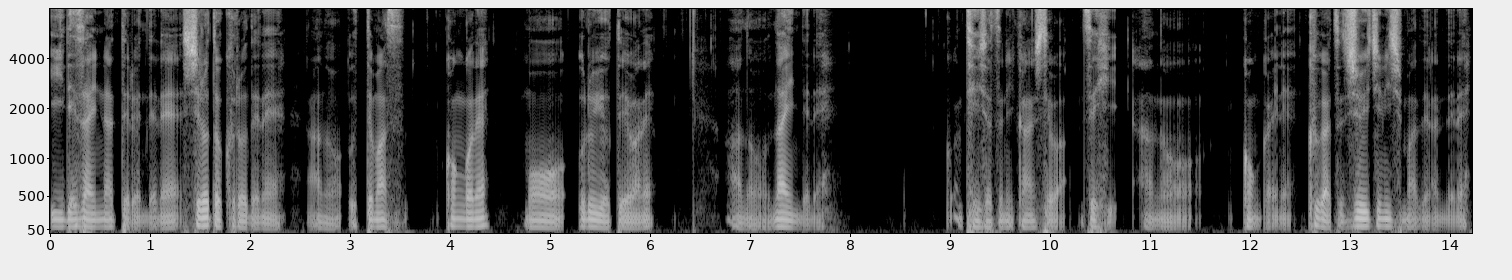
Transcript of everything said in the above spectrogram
いいデザインになってるんでね、白と黒でね、あの、売ってます。今後ね、もう売る予定はね、あの、ないんでね、T シャツに関しては、ぜひ、あの、今回ね、9月11日までなんでね、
